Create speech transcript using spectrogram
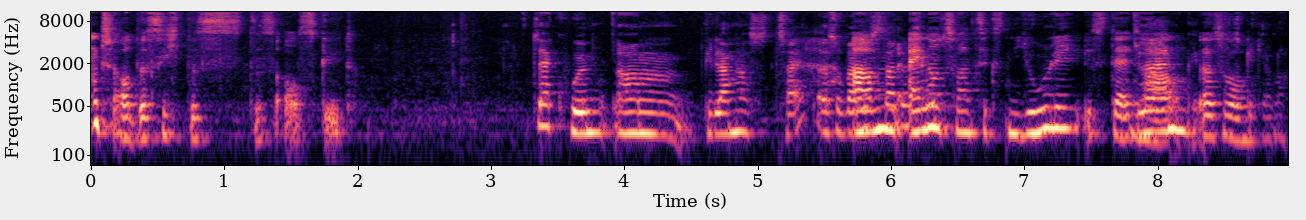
und schaue, dass sich das, das ausgeht. Sehr cool. Ähm, wie lange hast du Zeit? Also wann Am ist 21. Juli ist Deadline. Ah, okay. Also das geht ja noch.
